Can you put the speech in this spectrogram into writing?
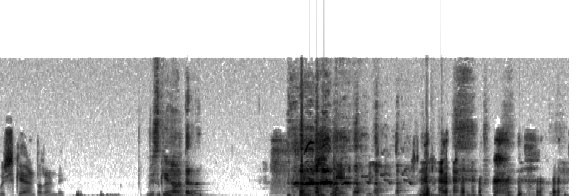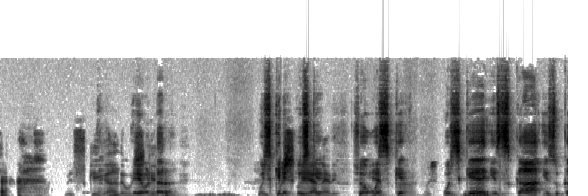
ఉష్కే అంటారండి. విస్కీ ఏమంటారు? విస్కీ. కాదు. ఏమంటారు? ఉస్కే ఉస్కే. సో ఉస్కే ఉస్కే ఇసుక ఇసుక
